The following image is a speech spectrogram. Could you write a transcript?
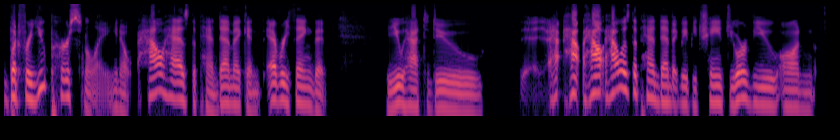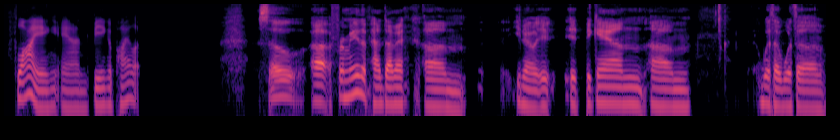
but for you personally, you know, how has the pandemic and everything that you had to do how how how has the pandemic maybe changed your view on flying and being a pilot? So uh, for me, the pandemic, um, you know, it it began um, with a with a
